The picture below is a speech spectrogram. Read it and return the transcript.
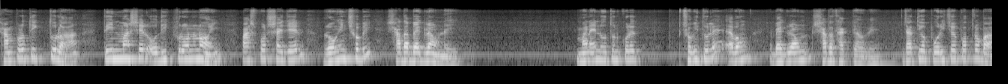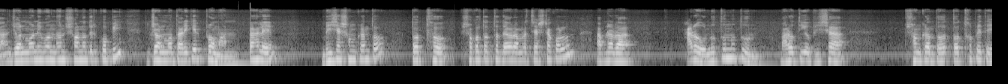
সাম্প্রতিক তোলা তিন মাসের অধিক পুরনো নয়, পাসপোর্ট সাইজের রঙিন ছবি, সাদা ব্যাকগ্রাউন্ডে মানে নতুন করে ছবি তুলে এবং ব্যাকগ্রাউন্ড সাদা থাকতে হবে। জাতীয় পরিচয়পত্র বা জন্ম নিবন্ধন সনদের কপি জন্ম তারিখের প্রমাণ। তাহলে ভিসা সংক্রান্ত তথ্য, সকল তথ্য দেওয়ার আমরা চেষ্টা করলাম। আপনারা আরও নতুন নতুন ভারতীয় ভিসা সংক্রান্ত তথ্য পেতে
